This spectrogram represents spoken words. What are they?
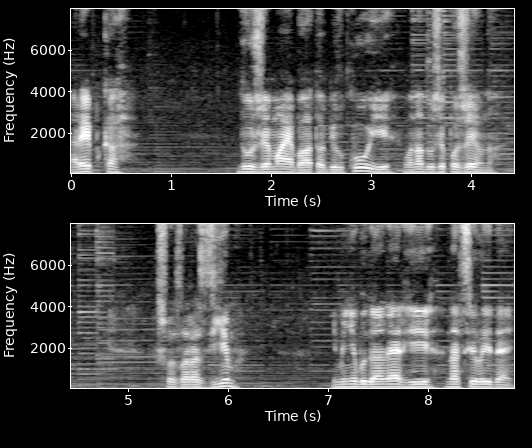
Рибка дуже має багато білку і вона дуже поживна. Що зараз з'їм і мені буде енергії на цілий день.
